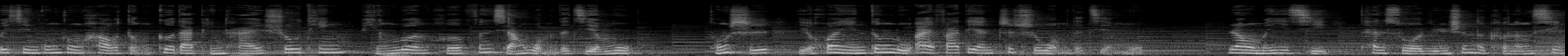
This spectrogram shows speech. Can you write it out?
微信公众号等各大平台收听、评论和分享我们的节目。同时，也欢迎登录爱发电支持我们的节目。让我们一起探索人生的可能性。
